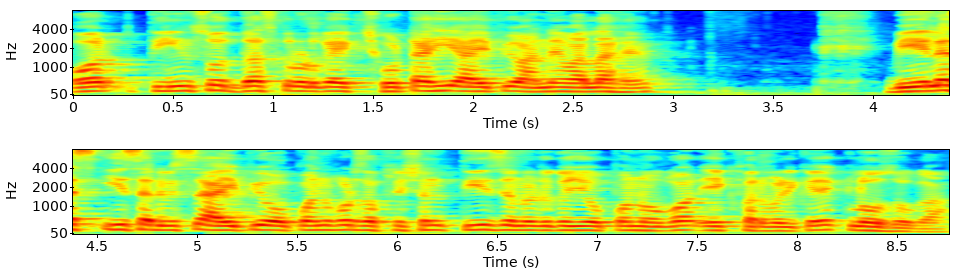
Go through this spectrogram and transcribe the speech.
और 310 करोड़ का एक छोटा ही आईपीओ आने वाला है। B L S E service I P open for subscription तीस जनवरी को ये ओपन होगा और एक फरवरी को ये क्लोज होगा।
